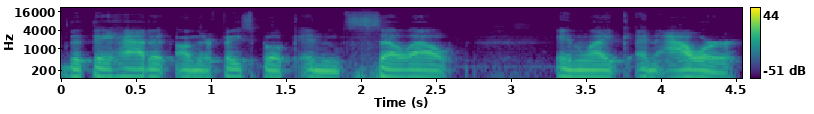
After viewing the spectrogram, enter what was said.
that they had it on their Facebook and sell out in like an hour.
